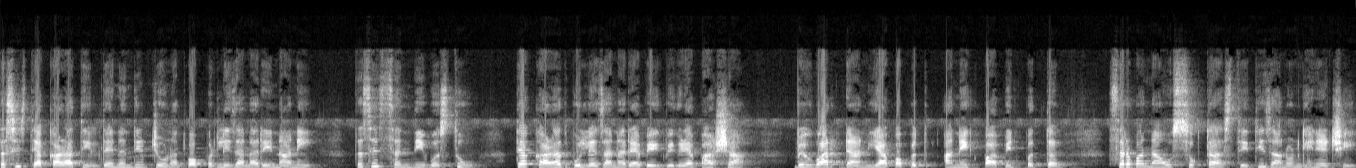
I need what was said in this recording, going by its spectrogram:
तसेच त्या काळातील दैनंदिन जीवनात वापरली जाणारी नाणी तसेच संधी वस्तू त्या काळात बोलल्या जाणाऱ्या वेगवेगळ्या भाषा व्यवहार ज्ञान याबाबत अनेक बाबींबद्दल सर्वांना उत्सुकता असते ती जाणून घेण्याची.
